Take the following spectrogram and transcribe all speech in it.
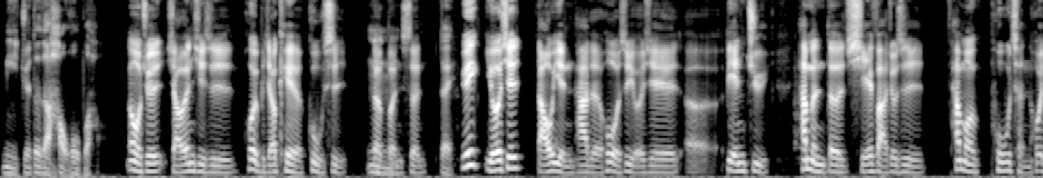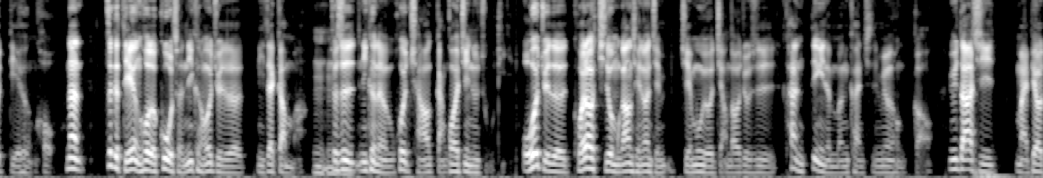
你觉得的好或不好？那我觉得小恩其实会比较 care 故事。的本身、嗯、对，因为有一些导演他的，或者是有一些呃编剧，他们的写法就是他们铺陈会叠很厚。那这个叠很厚的过程，你可能会觉得你在干嘛？嗯就是你可能会想要赶快进入主题。我会觉得回到其实我们刚刚前段节节目有讲到，就是看电影的门槛其实没有很高，因为大家其实买票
